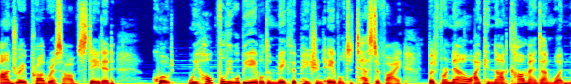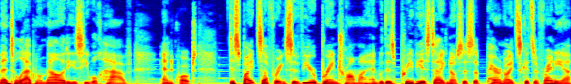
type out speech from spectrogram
Andrei Progressov, stated, quote, We hopefully will be able to make the patient able to testify, but for now I cannot comment on what mental abnormalities he will have. End quote. Despite suffering severe brain trauma and with his previous diagnosis of paranoid schizophrenia,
